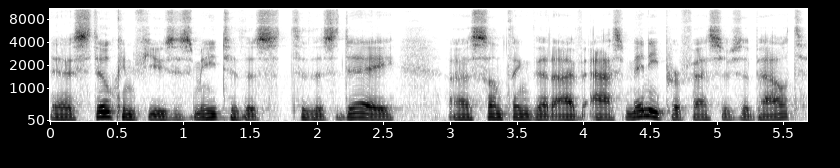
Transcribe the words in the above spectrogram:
uh, still confuses me to this to this day. Uh, something that I've asked many professors about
